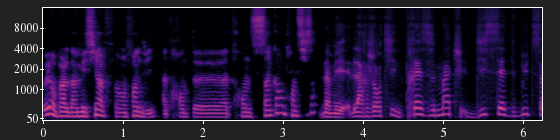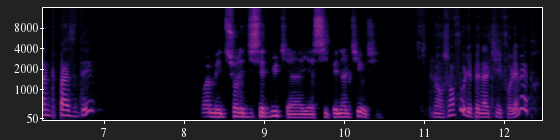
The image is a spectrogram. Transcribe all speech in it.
Oui, on parle d'un Messi en fin de vie, à, 30, euh, à 35 ans, 36 ans. Non mais l'Argentine, 13 matchs, 17 buts, 5 passes D? Ouais, mais sur les 17 buts, il y a, il y a 6 pénalties aussi. Mais on s'en fout, les pénalties, il faut les mettre.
